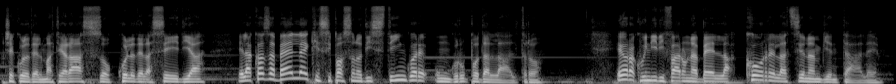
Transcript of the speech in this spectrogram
c'è quello del materasso, quello della sedia e la cosa bella è che si possono distinguere un gruppo dall'altro. È ora quindi di fare una bella correlazione ambientale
